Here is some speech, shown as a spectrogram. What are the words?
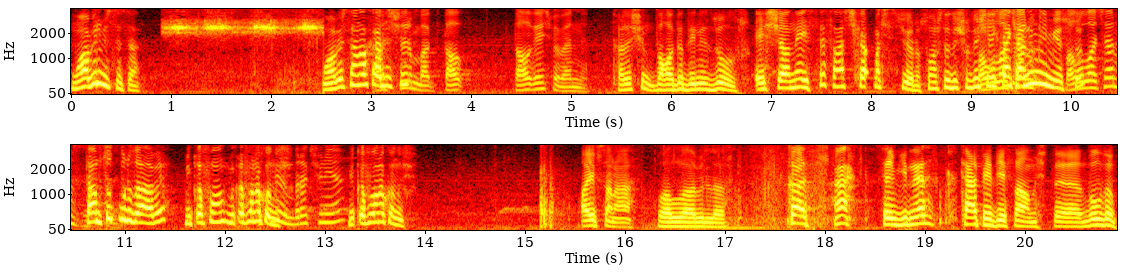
Muhabir misin sen? Muhabir sen al kardeşim. Başlarım bak dal, dalga geçme benimle. Kardeşim dalga denizde olur. Eşya neyse sana çıkartmak istiyorum. Sonuçta düşürdüğün şeyi sen kendin bilmiyorsun. Bavulu açar mısın? Tam tut bunu da abi. Mikrofon, mikrofona konuş. Bilmiyorum, bırak şunu ya. Mikrofona konuş. Ayıp sana ha. Vallahi billahi. Kalp. Heh, sevgiline kalp hediyesi almıştın. Buldum.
